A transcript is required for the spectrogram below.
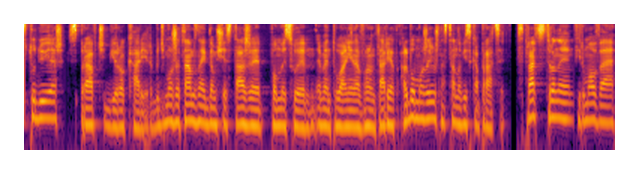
studiujesz, sprawdź biuro karier. Być może tam znajdą się staże, pomysły ewentualnie na wolontariat, albo może już na stanowiska pracy. Sprawdź strony firmowe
